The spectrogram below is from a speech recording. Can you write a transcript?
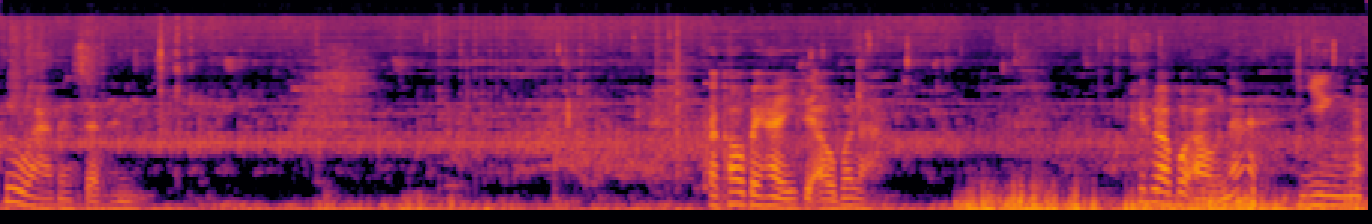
คือว่าจังสันนี่ถ้าเข้าไปให้สิเอาบ่ล่ะคิดว่าบ่เอานะยิงอะ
